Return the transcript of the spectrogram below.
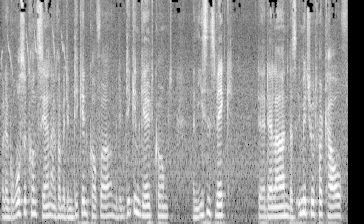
weil der große Konzern einfach mit dem dicken Koffer, mit dem dicken Geld kommt. Dann ist es weg, der, der Laden, das Image wird verkauft.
